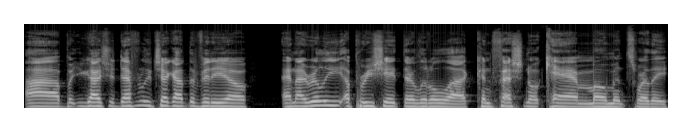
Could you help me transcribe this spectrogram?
uh, but you guys should definitely check out the video. And I really appreciate their little uh, confessional cam moments where they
